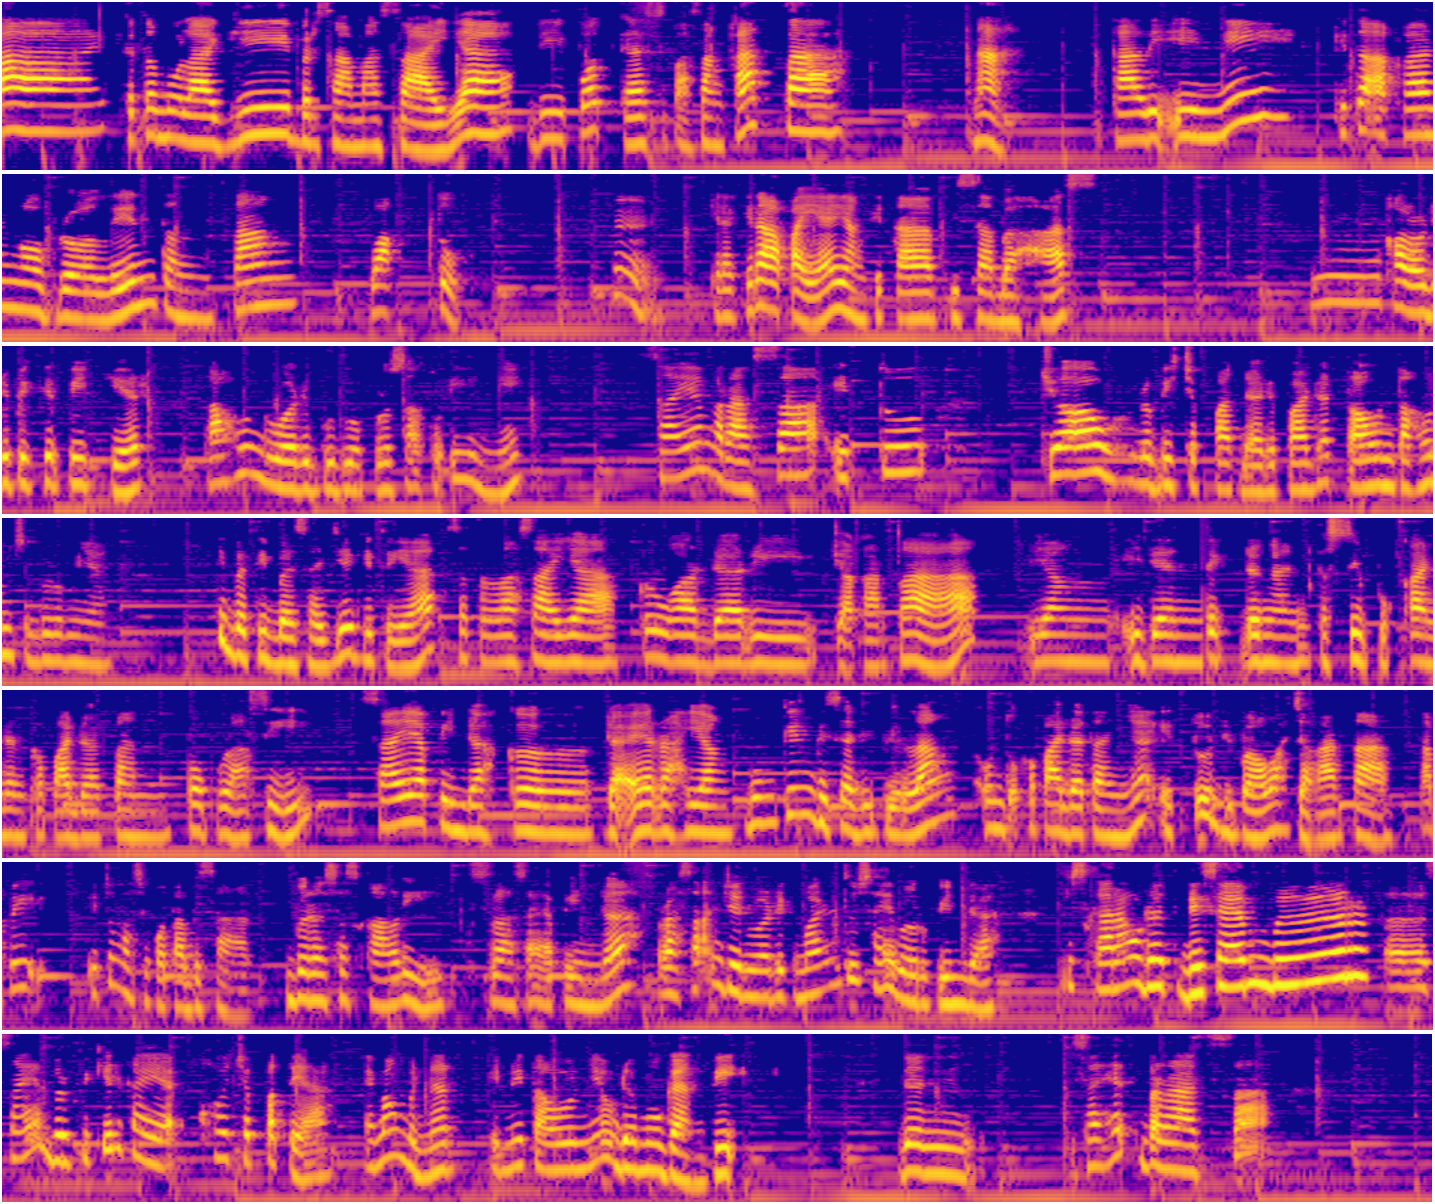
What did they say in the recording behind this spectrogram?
Hai, ketemu lagi bersama saya di podcast Pasang Kata. Nah, kali ini kita akan ngobrolin tentang waktu. Hmm, kira-kira apa ya yang kita bisa bahas? Hmm, kalau dipikir-pikir, tahun 2021 ini saya merasa itu jauh lebih cepat daripada tahun-tahun sebelumnya tiba-tiba saja gitu ya setelah saya keluar dari Jakarta yang identik dengan kesibukan dan kepadatan populasi saya pindah ke daerah yang mungkin bisa dibilang untuk kepadatannya itu di bawah Jakarta. Tapi itu masih kota besar. Berasa sekali setelah saya pindah perasaan Januari kemarin itu saya baru pindah terus sekarang udah Desember. Uh, saya berpikir kayak kok cepet ya? Emang bener ini tahunnya udah mau ganti? Dan saya merasa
